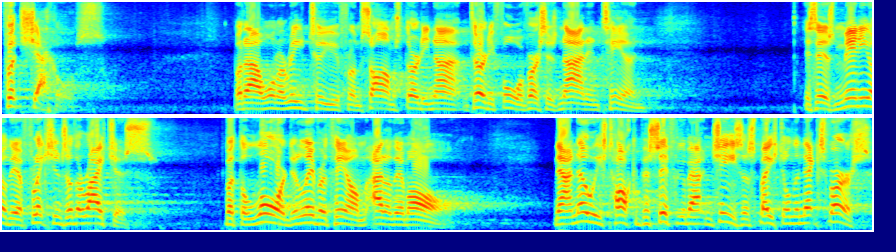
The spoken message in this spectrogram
foot shackles. But I want to read to you from Psalms 39, 34, verses 9 and 10. It says, Many are the afflictions of the righteous, but the Lord delivereth him out of them all. Now I know he's talking specifically about Jesus based on the next verse.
